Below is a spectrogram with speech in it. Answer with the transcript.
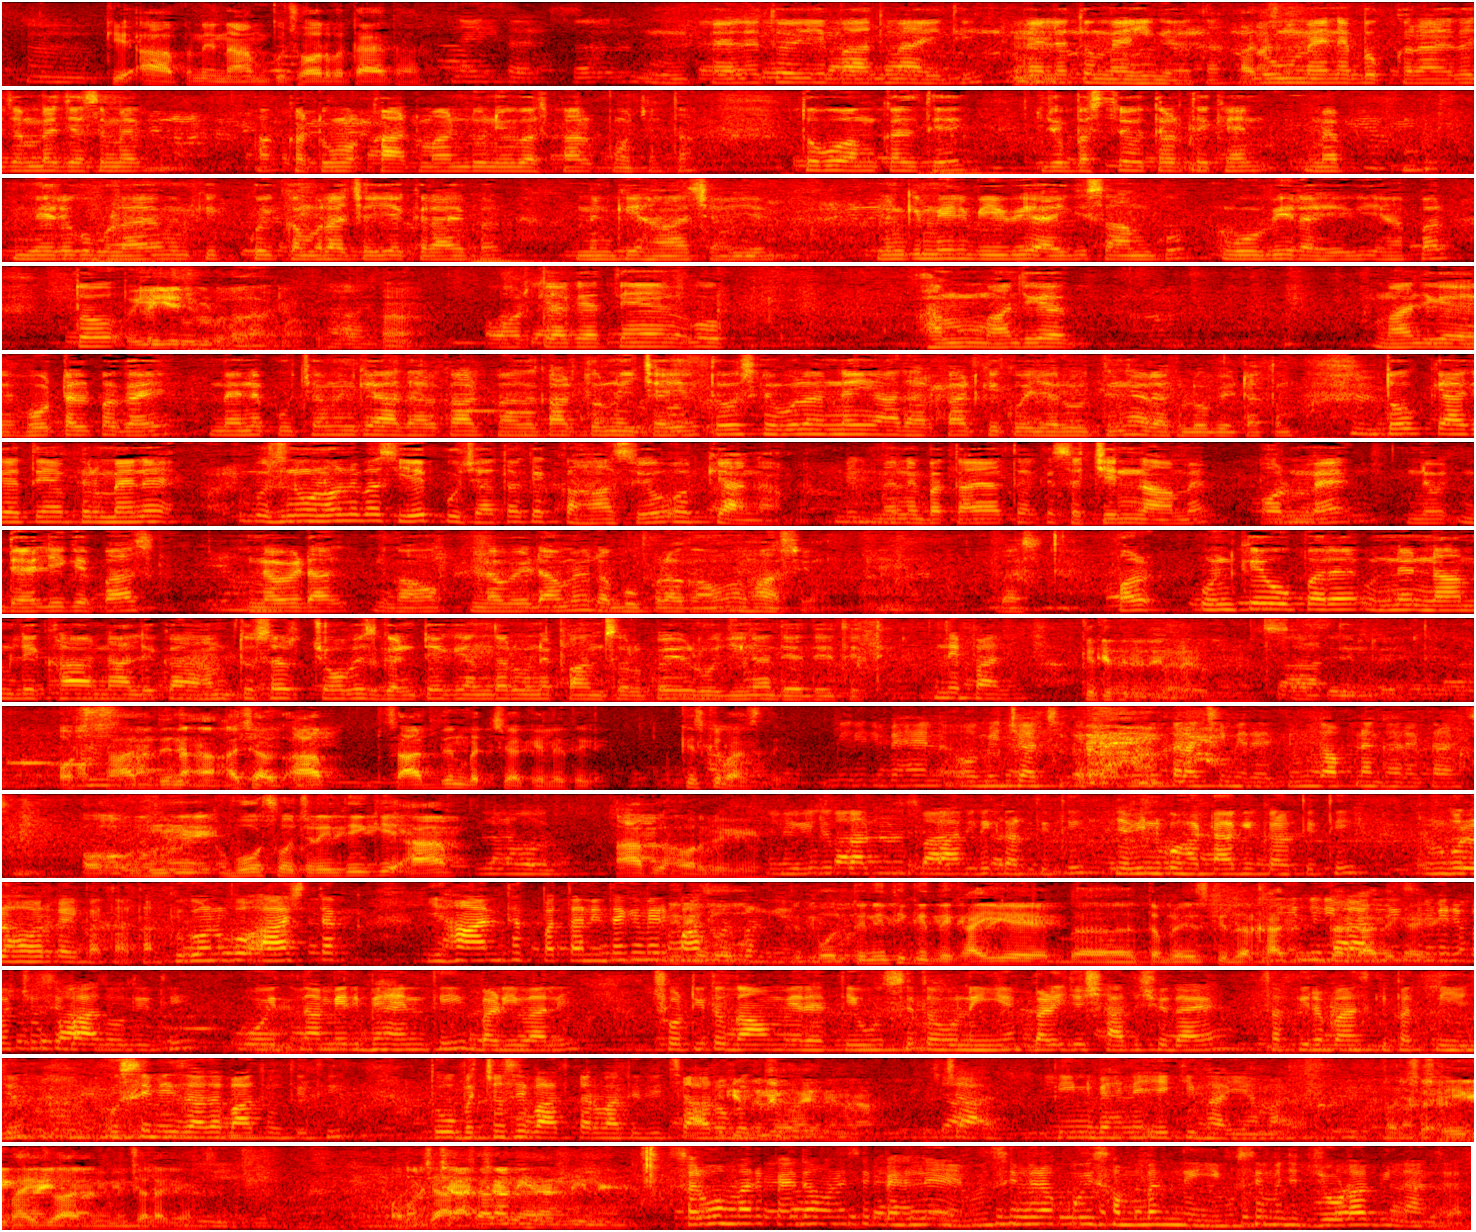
कि आपने नाम कुछ और बताया था? नहीं सर। पहले तो ये बाद में आई थी। पहले तो मैं ही गया था। रूम मैंने बुक कराया था। जब मैं जैसे मैं काठमांडू न्यू बस पार्क पहुँचा था तो वो अंकल थे जो बस से उतरते थे। मैं मेरे को बुलाया मैंने कि कोई कमरा चाहिए किराए पर? मैंने कि हाँ चाहिए। मैंने कि मेरी बीवी आएगी शाम को वो भी रहेगी यहाँ पर। तो तो ये झूठ बोला हाँ। हाँ। और क्या कहते हैं वो हम मान गए मान गए होटल पर गए। मैंने पूछा मैंने कि आधार कार्ड आधार कार्ड तो नहीं चाहिए? तो उसने बोला नहीं आधार कार्ड की कोई ज़रूरत नहीं है रख लो बेटा तुम। तो क्या कहते हैं फिर मैंने उसने उन्होंने बस ये पूछा था कि कहाँ से हो और क्या नाम है। मैंने बताया था कि सचिन नाम है और मैं न- दिल्ली के पास नोएडा गाँव नोएडा में रबूपुरा गाँव है वहाँ से हूँ। बस। और उनके ऊपर है उनने नाम लिखा ना लिखा। हम तो सर 24 घंटे के अंदर उन्हें पाँच सौ रुपये रोजीना दे देते थे। नेपाली। कितने दिन रहे सात दिन रहे थे। और सात दिन अच्छा आप सात दिन बच्चे अकेले थे। किसके पास थे? बहन और मेरी चाची के पास वो कराची में रहती है उनका अपना घर है कराची में। और उन्होंने वो सोच रही थी कि आप लाहौर। आप लाहौर गई मेरी जो कल उनसे बात भी करती थी जब इनको हटा के करती थी उनको लाहौर का ही पता था क्योंकि उनको आज तक यहाँ आने तक पता नहीं था कि मेरे पासपोर्ट बन गया। बोलती नहीं थी कि दिखाइए तबरेज की दरखास्त मेरे बच्चों से बात होती थी वो इतना मेरी बहन थी बड़ी वाली। छोटी तो गाँव में रहती है उससे तो वो नहीं है। बड़ी जो शादीशुदा है सफ़ीर अब्बास की पत्नी है जो उससे मेरी ज़्यादा बात होती थी। तो वो बच्चों से बात करवाती थी चारों बच्चे। भाई चार तीन बहनें एक ही भाई है हमारा। अच्छा एक भाई जो आर्मी में चला गया। और चाचा भी आर्मी में? सर वो हमारे पैदा होने से पहले हैं उनसे मेरा कोई संबंध नहीं है उससे मुझे जोड़ा भी ना जाए।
